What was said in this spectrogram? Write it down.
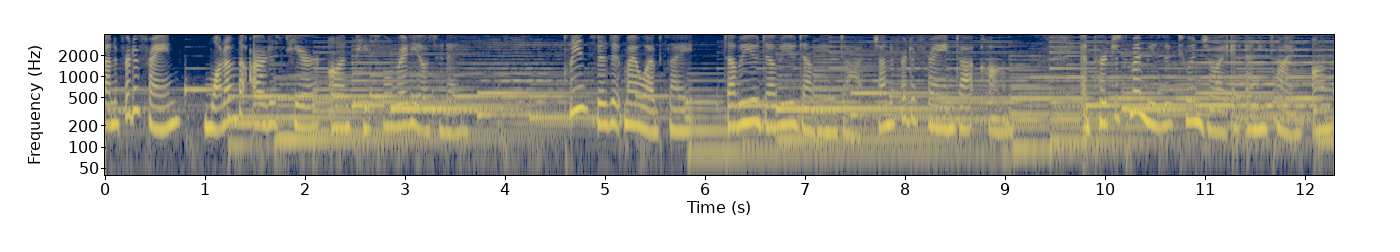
Jennifer Dufresne, one of the artists here on Peaceful Radio today. Please visit my website, www.jenniferdufresne.com, and purchase my music to enjoy at any time on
